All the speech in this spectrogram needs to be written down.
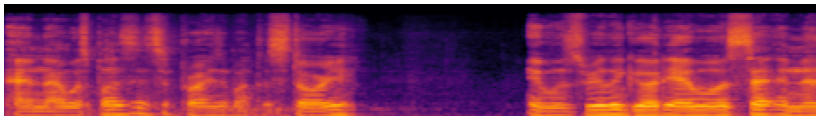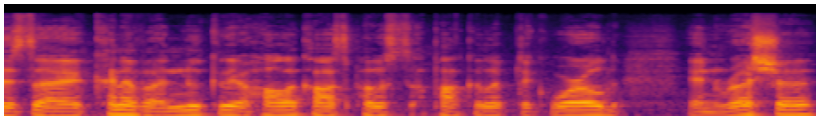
and I was pleasantly surprised about the story. It was really good. It was set in this uh, kind of a nuclear holocaust post-apocalyptic world in Russia,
